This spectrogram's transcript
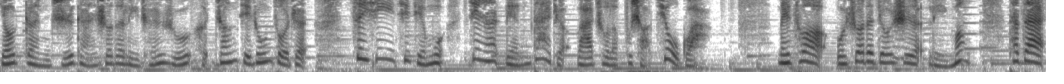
有耿直敢说的李成儒和张纪中坐镇，最新一期节目竟然连带着挖出了不少旧瓜。没错，我说的就是李梦。她在《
